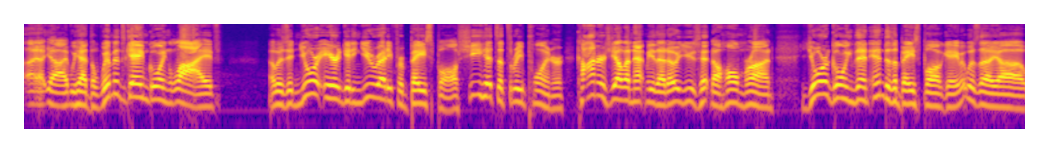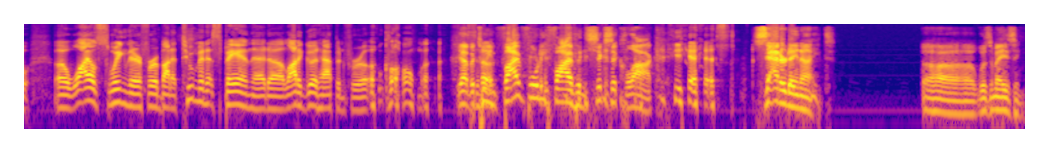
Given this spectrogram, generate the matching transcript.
uh, yeah, we had the women's game going live. I was in your ear getting you ready for baseball. She hits a three pointer. Connor's yelling at me that OU's hitting a home run. You're going then into the baseball game. It was a, uh, a wild swing there for about a two minute span that uh, a lot of good happened for uh, Oklahoma. Yeah, between so. 5:45 and 6 o'clock. yes. Saturday night uh, was amazing.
